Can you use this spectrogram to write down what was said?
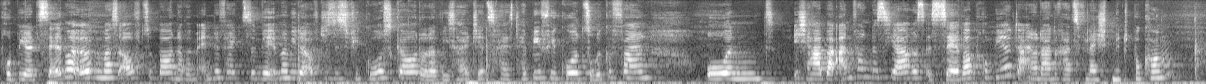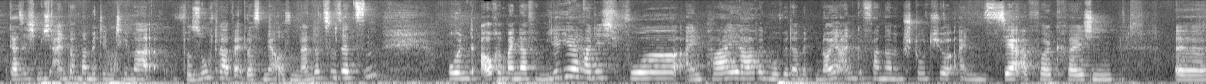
probiert, selber irgendwas aufzubauen, aber im Endeffekt sind wir immer wieder auf dieses Figurscout oder wie es halt jetzt heißt, Happy Figur zurückgefallen und ich habe Anfang des Jahres es selber probiert. Der eine oder andere hat es vielleicht mitbekommen, dass ich mich einfach mal mit dem Thema versucht habe, etwas mehr auseinanderzusetzen. Und auch in meiner Familie hatte ich vor ein paar Jahren, wo wir damit neu angefangen haben im Studio, einen sehr erfolgreichen äh,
